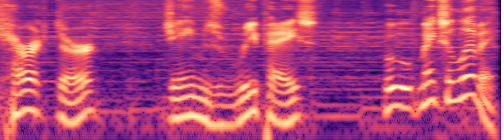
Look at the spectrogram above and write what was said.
character, James Repace, who makes a living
